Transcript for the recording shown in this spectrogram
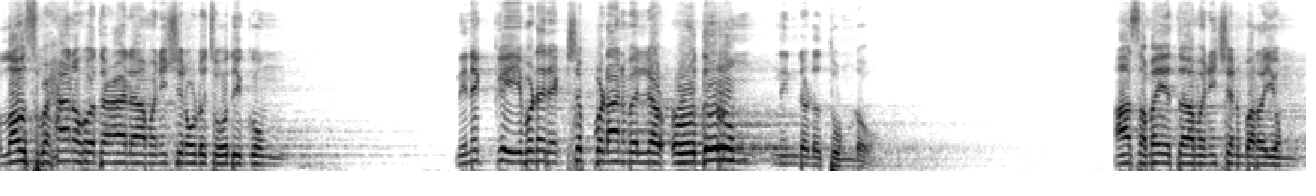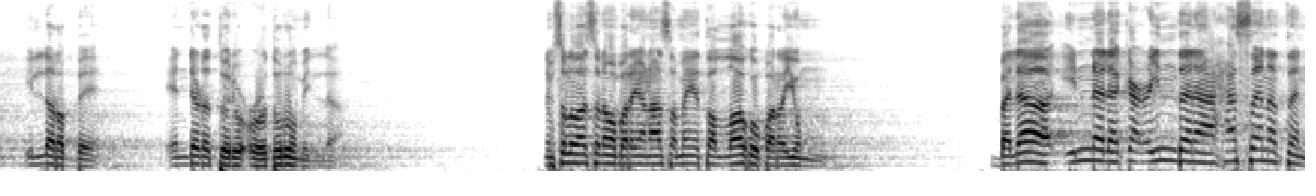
അള്ളാഹു സുബാനുഹത്തായാല മനുഷ്യനോട് ചോദിക്കും നിനക്ക് ഇവിടെ രക്ഷപ്പെടാൻ വല്ല ഒതിറും നിന്റെ അടുത്തുണ്ടോ? ആ സമയത്ത് ആ മനുഷ്യൻ പറയും ഇല്ല റബ്ബേ എന്റെ അടുത്തൊരു ഒതിറുമില്ല നബ്സല്ലാസ്ലമ പറയാണ് ആ സമയത്ത് അള്ളാഹു പറയും ബല ഇന്നലക കഴിന്തന ഹസനത്തൻ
